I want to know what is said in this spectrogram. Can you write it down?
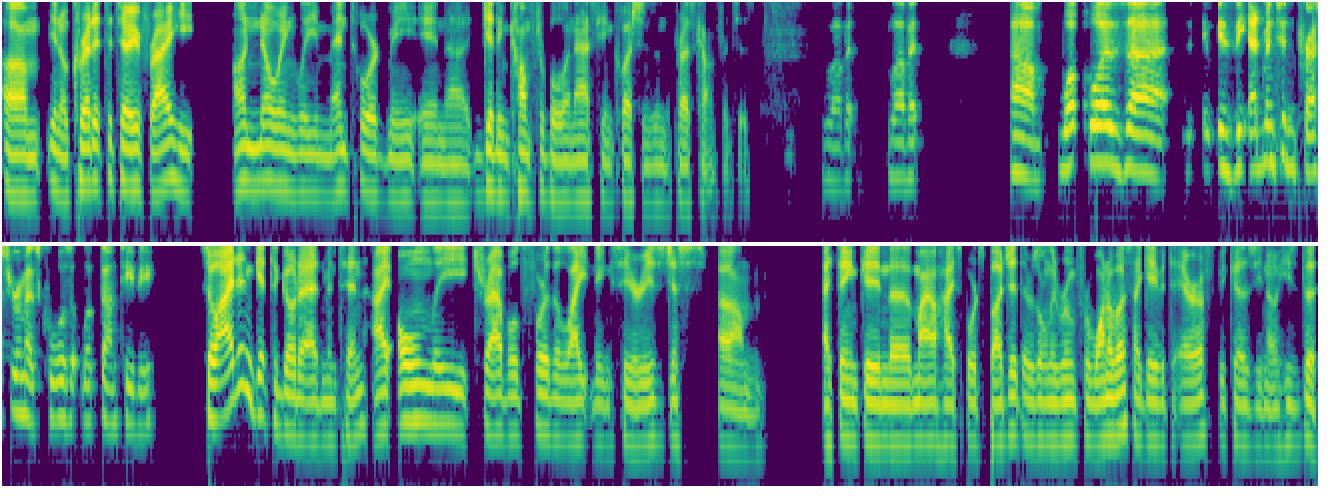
um, you know, credit to Terry Fry. He unknowingly mentored me in uh, getting comfortable and asking questions in the press conferences. Love it. Love it. Um, what was, uh, is the Edmonton press room as cool as it looked on TV? So I didn't get to go to Edmonton. I only traveled for the Lightning series. Just um, I think in the Mile High Sports budget, there was only room for one of us. I gave it to Aarif because you know he's the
